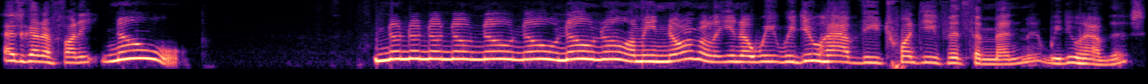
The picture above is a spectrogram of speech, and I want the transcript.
that's kind of funny. No. No, no, no, no, no, no, no, no. I mean, normally, you know, we, we do have the 25th Amendment. We do have this.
